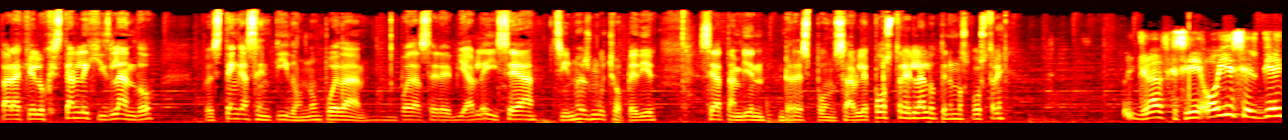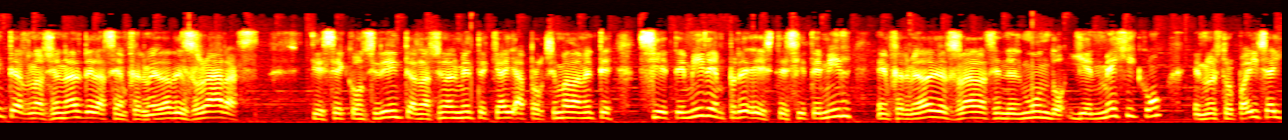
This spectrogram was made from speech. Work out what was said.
para que lo que están legislando pues tenga sentido, no pueda, pueda ser viable y sea, si no es mucho pedir, sea también responsable. Postre, Lalo, ¿tenemos postre? Gracias que sí. Hoy es el Día Internacional de las Enfermedades Raras que se considera internacionalmente que hay aproximadamente 7000 este, enfermedades raras en el mundo y en México, en nuestro país hay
